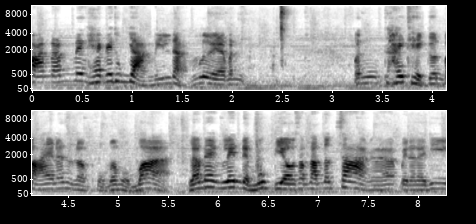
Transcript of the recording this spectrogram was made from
ปานนั้นแม่งแฮกได้ทุกอย่างในหนังเลยมันมันไฮเทคเกินไปนะสำหรับผมนะผมว่า แล้วแม่งเล่นแต่มุกเดียวซ้ำๆซากๆนะเป็นอะไรที่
